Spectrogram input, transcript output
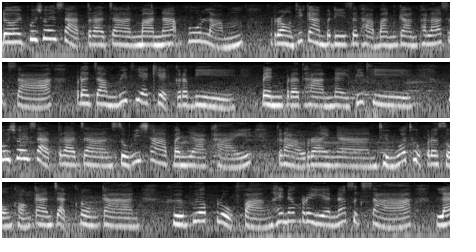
โดยผู้ช่วยศาสตราจารย์มานะผู้หลำ รองที่การบดีสถาบันการพละศึกษา ประจำวิทยาเขตกระบี่ เป็นประธานในพิธี ผู้ช่วยศาสตราจารย์ สุวิชาปัญญาไข กล่าวรายงานถึงวัตถุประสงค์ของการจัดโครงการ คือเพื่อปลูกฝังให้นักเรียนนักศึกษา และ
